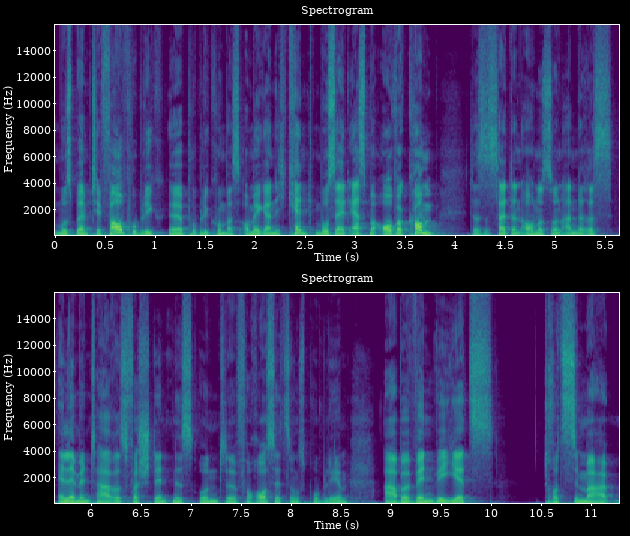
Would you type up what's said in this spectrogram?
Du musst beim TV-Publikum, äh, was Omega nicht kennt, muss er halt erstmal overkommen. Das ist halt dann auch noch so ein anderes elementares Verständnis und äh, Voraussetzungsproblem. Aber wenn wir jetzt trotzdem mal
